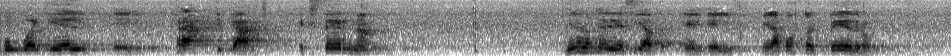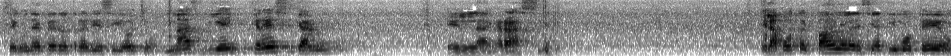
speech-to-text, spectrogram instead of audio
con cualquier eh, práctica externa. Mira lo que decía el, el apóstol Pedro, segunda de Pedro 3:18, más bien crezcan en la gracia. El apóstol Pablo le decía a Timoteo,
